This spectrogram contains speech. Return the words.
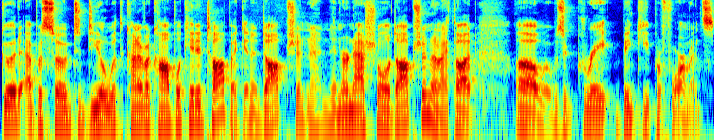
good episode to deal with kind of a complicated topic in adoption and international adoption. And I thought, oh, it was a great Binky performance.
